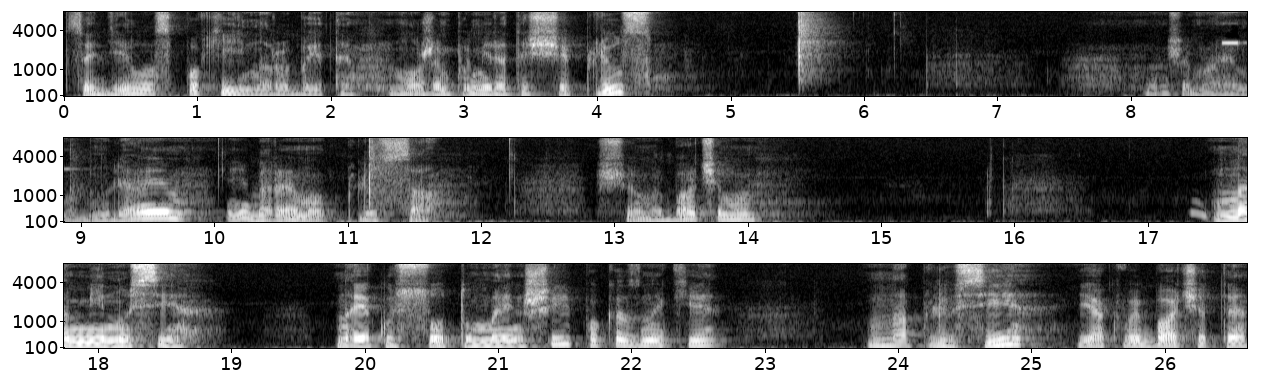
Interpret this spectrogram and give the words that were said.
це діло спокійно робити, можемо поміряти ще плюс. Нажимаємо, обнуляємо і беремо плюса. Що ми бачимо? На мінусі на якусь соту менші показники, на плюсі, як ви бачите,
